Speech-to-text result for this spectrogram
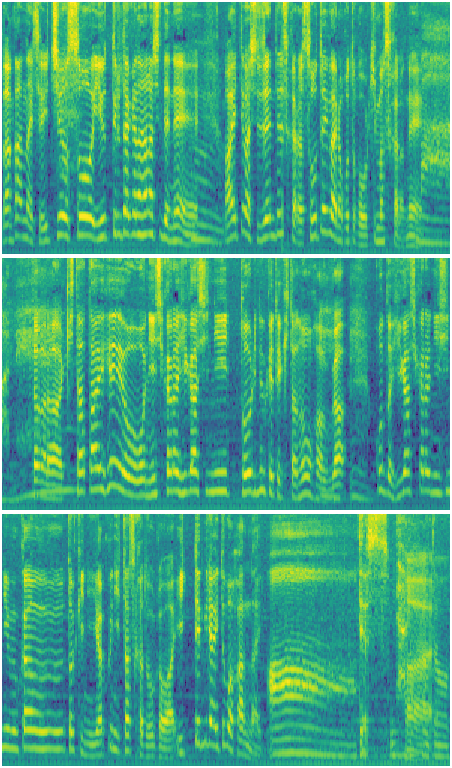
分かんないですよ。一応そう言ってるだけの話でね、うん、相手は自然ですから想定外のことが起きますからね。まあねだから北太平洋を西から東に通り抜けてきたノウハウが、今度東から西に向かう時に役に立つかどうかは言ってみないと分かんない。です。なるほど、はい、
